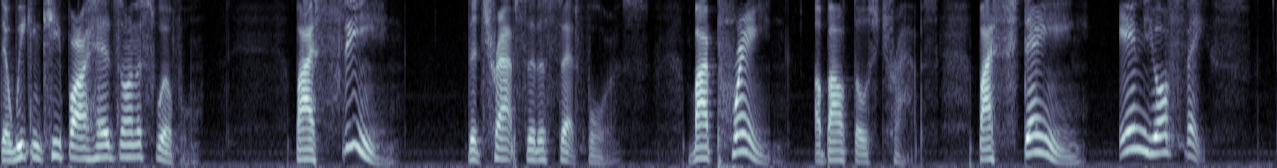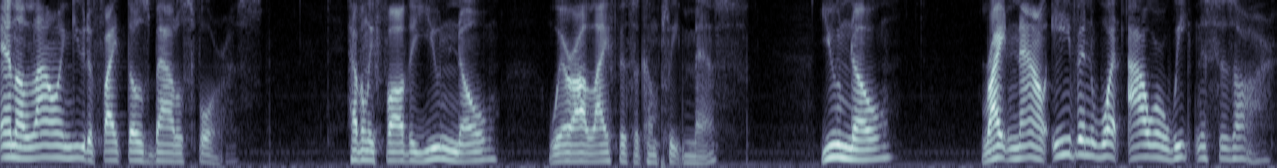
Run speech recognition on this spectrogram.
that we can keep our heads on a swivel by seeing the traps that are set for us, by praying about those traps, by staying in your face and allowing you to fight those battles for us. Heavenly Father, you know where our life is a complete mess. You know right now, even what our weaknesses are.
